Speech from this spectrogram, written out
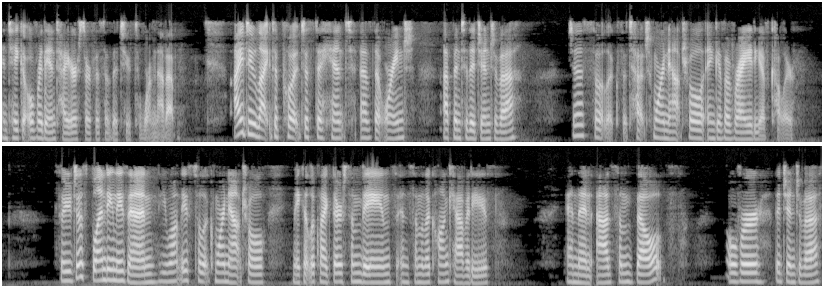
and take it over the entire surface of the tooth to warm that up. I do like to put just a hint of the orange up into the gingiva just so it looks a touch more natural and give a variety of color. So you're just blending these in. You want these to look more natural, make it look like there's some veins in some of the concavities, and then add some belts over the gingiva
